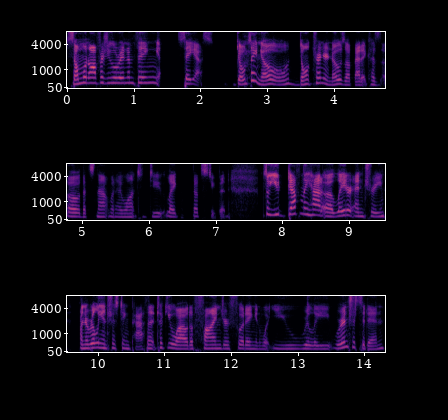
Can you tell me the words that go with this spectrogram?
someone offers you a random thing, say yes don't say no. Don't turn your nose up at it because, oh, that's not what I want to do. Like, that's stupid. So, you definitely had a later entry and a really interesting path, and it took you a while to find your footing and what you really were interested in.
